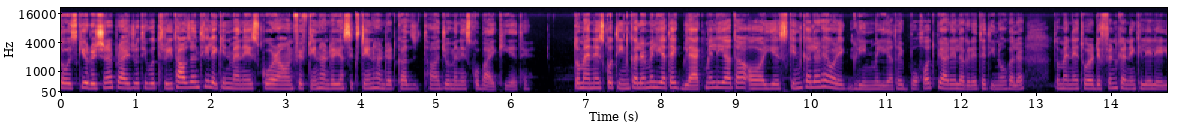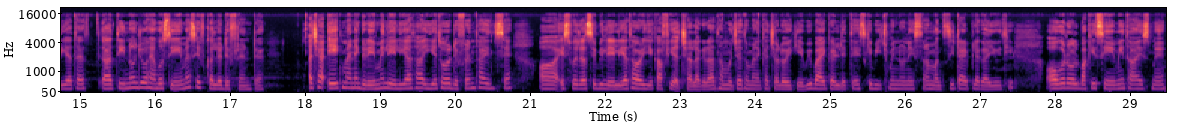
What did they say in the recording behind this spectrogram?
तो इसकी ओरिजिनल प्राइस जो थी, वो थ्री थाउज़ेंड थी, लेकिन मैंने इसको अराउंड फिफ्टीन हंड्रेड या सिक्सटीन हंड्रेड का था, जो मैंने इसको बाय किए थे। तो मैंने इसको तीन कलर में लिया था, एक ब्लैक में लिया था और ये स्किन कलर है और एक ग्रीन में लिया था। बहुत प्यारे लग रहे थे तीनों कलर तो मैंने थोड़ा डिफरेंट करने के लिए ले लिया था। तीनों जो हैं, वो सेम है, सिर्फ़ कलर डिफरेंट है। अच्छा एक मैंने ग्रे में ले लिया था, ये थोड़ा डिफरेंट था इनसे इस वजह से भी ले लिया था और ये काफ़ी अच्छा लग रहा था मुझे तो मैंने कहा चलो एक ये भी बाय कर लेते हैं। इसके बीच में इन्होंने इस तरह मगजी टाइप लगाई हुई थी। ओवरऑल बाकी सेम ही था इसमें।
